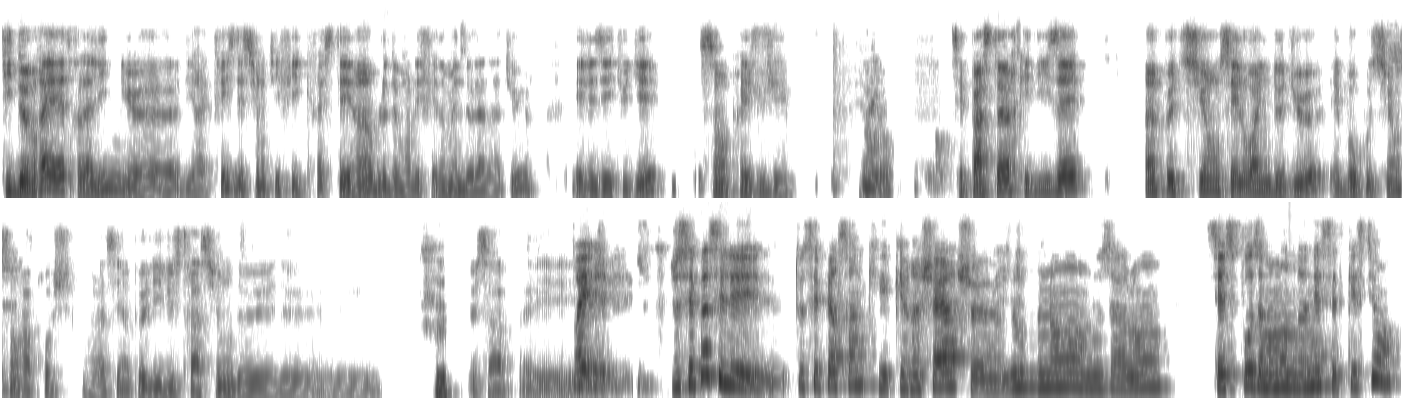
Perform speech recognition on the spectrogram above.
qui devrait être la ligne directrice des scientifiques, rester humble devant les phénomènes de la nature et les étudier sans préjugés. C'est Pasteur qui disait un peu de science éloigne de Dieu et beaucoup de science en rapproche. Voilà, c'est un peu l'illustration de, de, hmm. ça. je ne sais pas si les, toutes ces personnes qui, recherchent euh, d'où venons, nous allons, si elles se posent à un moment donné cette question.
